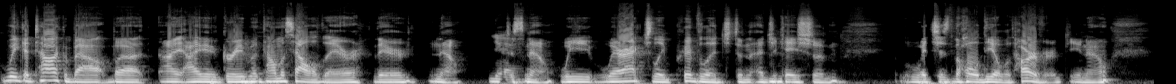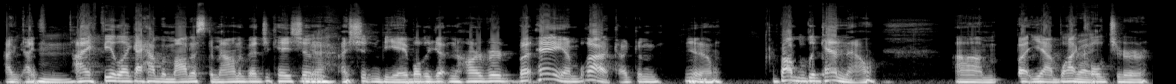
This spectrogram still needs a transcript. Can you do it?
we could talk about, but I, I agree with Thomas Sowell there. There, no, yeah. just no. We we're actually privileged in education, mm-hmm. which is the whole deal with Harvard. You know, I I, Hmm. I feel like I have a modest amount of education. Yeah. I shouldn't be able to get in Harvard, but hey, I'm black. I can, you know, I probably can now. Um, but yeah, black Right. culture,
